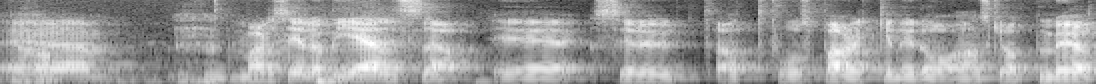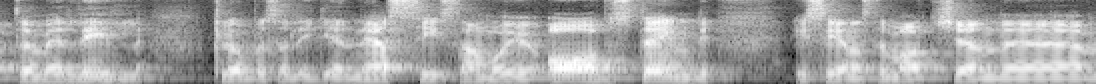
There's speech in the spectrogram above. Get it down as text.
Eh. Marcelo Bielsa eh, ser ut att få sparken idag. Han ska ha ett möte med Lille, klubben som ligger näst sist. Han var ju avstängd i senaste matchen. Eh,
